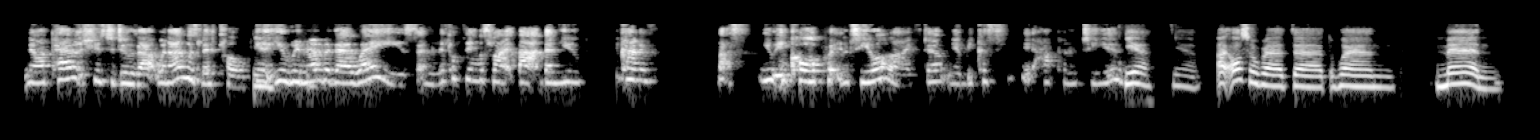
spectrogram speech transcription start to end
know, our parents used to do that when I was little. You know, you remember their ways and little things like that. Then you kind of that's you incorporate into your life, don't you? Because it happened to you. Yeah, yeah. I also read that when men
